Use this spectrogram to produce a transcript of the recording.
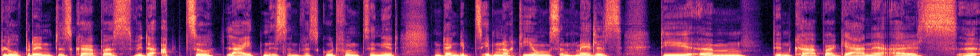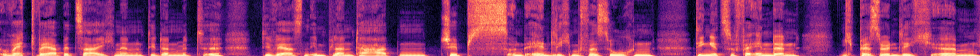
Blueprint des Körpers wieder abzuleiten ist und was gut funktioniert. Und dann gibt's eben noch die Jungs und Mädels, die ähm, den Körper gerne als äh, Wetware bezeichnen und die dann mit äh, diversen Implantaten, Chips und ähnlichem versuchen, Dinge zu verändern. Ich persönlich ähm,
